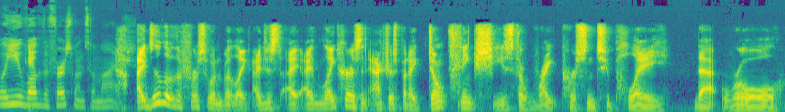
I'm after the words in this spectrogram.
Well, you love the first one so much. I do love the first one, but like I just I, I like her as an actress, but I don't think she's the right person to play that role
